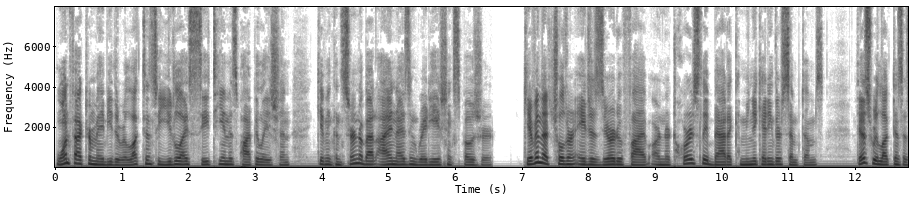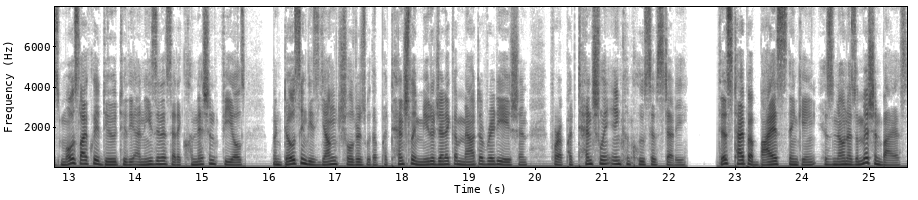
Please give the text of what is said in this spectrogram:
One factor may be the reluctance to utilize CT in this population, given concern about ionizing radiation exposure. Given that children ages 0 to 5 are notoriously bad at communicating their symptoms, this reluctance is most likely due to the uneasiness that a clinician feels when dosing these young children with a potentially mutagenic amount of radiation for a potentially inconclusive study. This type of biased thinking is known as omission bias.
